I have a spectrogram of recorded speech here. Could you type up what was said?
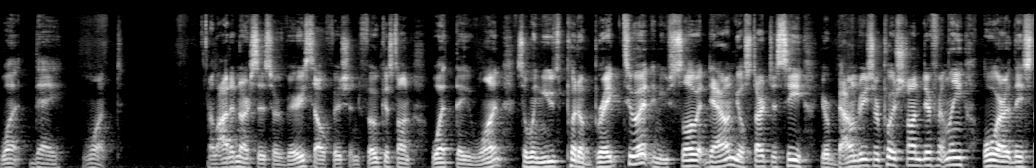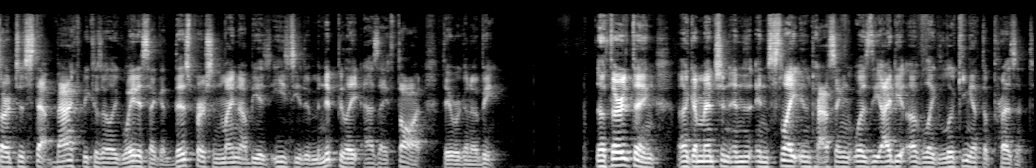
what they want. A lot of narcissists are very selfish and focused on what they want. So when you put a break to it and you slow it down, you'll start to see your boundaries are pushed on differently, or they start to step back because they're like, wait a second, this person might not be as easy to manipulate as I thought they were going to be. The third thing, like I mentioned in, in slight in passing, was the idea of like looking at the present.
